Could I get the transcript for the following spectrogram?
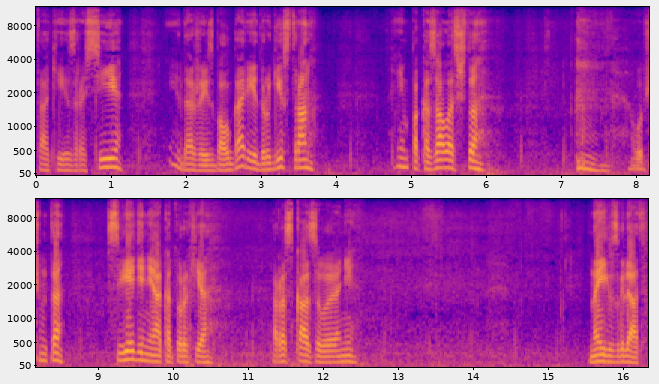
так и из России, и даже из Болгарии и других стран. Им показалось, что, в общем-то, сведения, о которых я рассказываю, они, на их взгляд,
